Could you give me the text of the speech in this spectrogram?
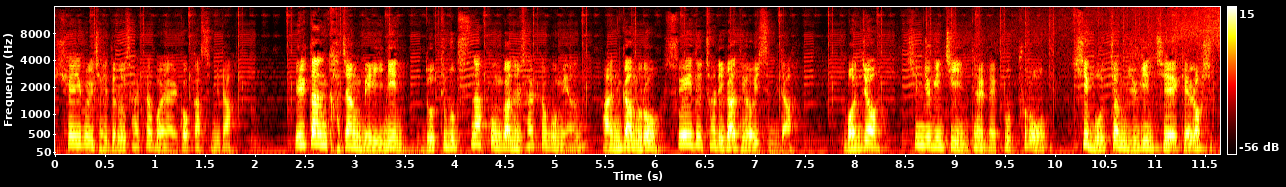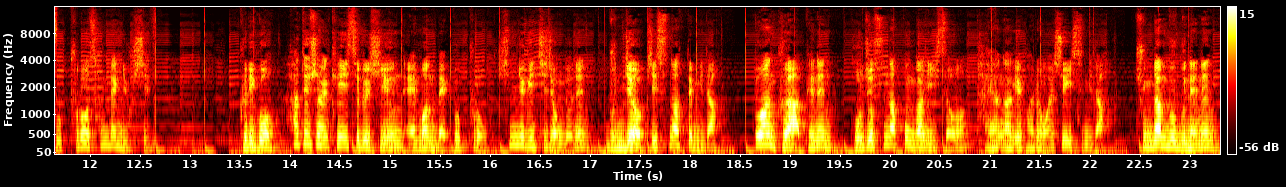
쉐입을 제대로 살펴봐야 할 것 같습니다. 일단 가장 메인인 노트북 수납 공간을 살펴보면 안감으로 스웨이드 처리가 되어 있습니다. 먼저 16인치 인텔 맥북 프로, 15.6인치의 갤럭시 북 프로 360, 그리고 하드쉘 케이스를 씌운 M1 맥북 프로 16인치 정도는 문제없이 수납됩니다. 또한 그 앞에는 보조 수납 공간이 있어 다양하게 활용할 수 있습니다. 중간 부분에는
